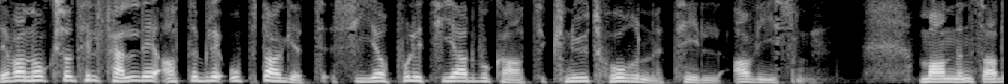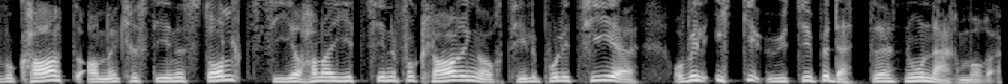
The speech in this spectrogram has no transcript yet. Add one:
Det var nokså tilfeldig at det ble oppdaget, sier politiadvokat Knut Horn til avisen. Mannens advokat, Anne Kristine Stolt, sier han har gitt sine forklaringer til politiet, og vil ikke utdype dette noe nærmere.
